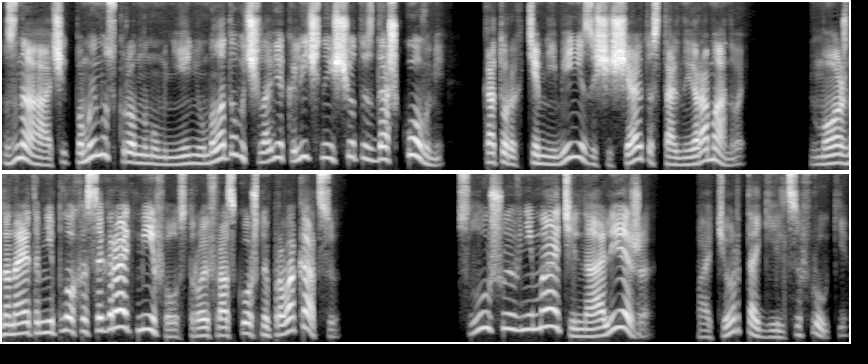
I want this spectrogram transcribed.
Значит, по моему скромному мнению, у молодого человека личные счеты с Дашковыми, которых, тем не менее, защищают остальные Романовы. Можно на этом неплохо сыграть, Мифа, устроив роскошную провокацию. «Слушаю внимательно, Олежа», — потер Тагильцев руки.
